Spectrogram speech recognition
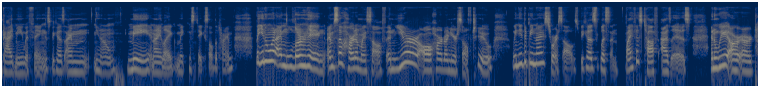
guide me with things because I'm, you know, me and I like make mistakes all the time. But you know what? I'm learning. I'm so hard on myself and you're all hard on yourself too. We need to be nice to ourselves because listen, life is tough as is, and we are our t-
